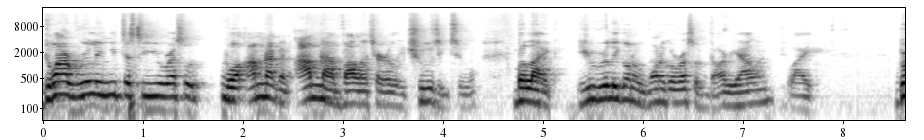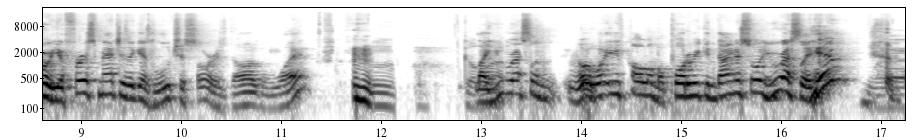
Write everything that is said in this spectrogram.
Do I really need to see you wrestle? Well, I'm not gonna. I'm not voluntarily choosing to, but like, you really gonna want to go wrestle Darby Allin? Like, bro, your first match is against Luchasaurus, dog. What? Mm. Good Like you wrestling? What? What you call him? A Puerto Rican dinosaur? You wrestling him? yeah.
